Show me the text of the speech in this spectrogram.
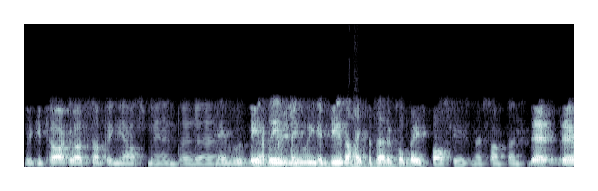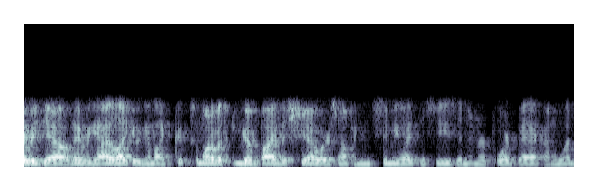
we can talk about something else, man. But uh, maybe maybe, maybe we could do the hypothetical baseball season or something. There, there we go. There we go. I like it. We can like some one of us can go buy the show or something and simulate the season and report back on what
